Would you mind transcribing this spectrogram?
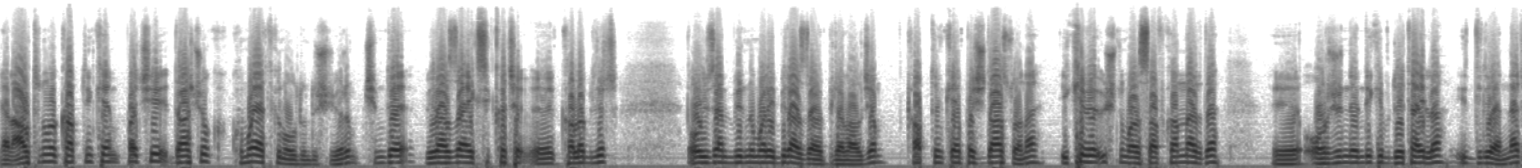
Yani 6 numara Captain Kempachi daha çok kuma yatkın olduğunu düşünüyorum. Çimde biraz daha eksik kaça, e, kalabilir. O yüzden bir numarayı biraz daha plan alacağım. Captain Kempachi daha sonra 2 ve 3 numaralı safkanlar da e, orijinlerindeki bu detayla dileyenler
